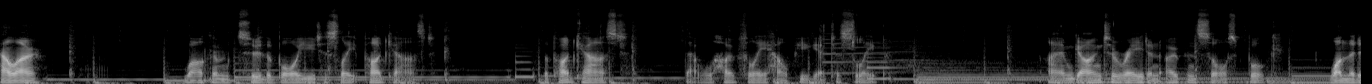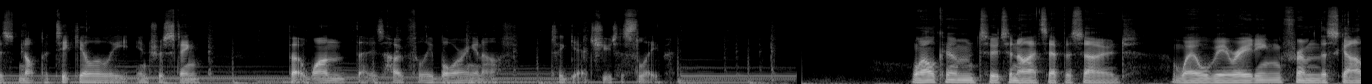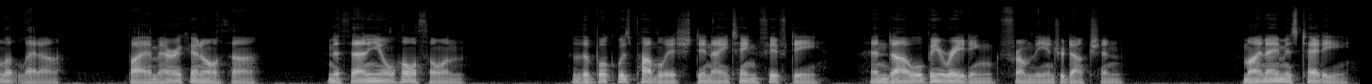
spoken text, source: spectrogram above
Hello. Welcome to the Bore You to Sleep podcast, the podcast that will hopefully help you get to sleep. I am going to read an open source book, one that is not particularly interesting, but one that is hopefully boring enough to get you to sleep. Welcome to tonight's episode, where we'll be reading from The Scarlet Letter by American author Nathaniel Hawthorne. The book was published in 1850, and I will be reading from the introduction. My name is Teddy,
